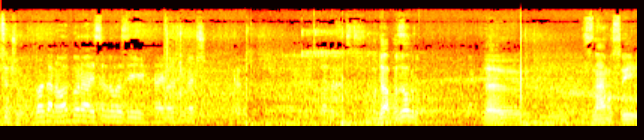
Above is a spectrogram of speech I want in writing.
Nisam čuo. Dva dana odbora i sad dolazi najvažniji meč kada Da, pa dobro. E, znamo svi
